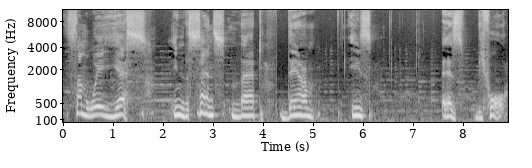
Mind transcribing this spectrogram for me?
Some way, yes, in the sense that there is, as before,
